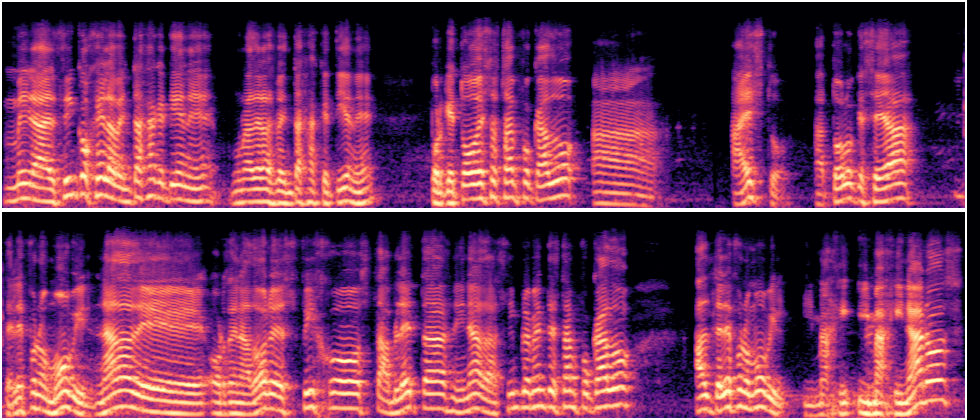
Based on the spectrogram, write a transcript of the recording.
Mira, el 5G, la ventaja que tiene, una de las ventajas que tiene, porque todo esto está enfocado a, esto, a todo lo que sea teléfono móvil, nada de ordenadores fijos, tabletas, ni nada, simplemente está enfocado al teléfono móvil. imaginaros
